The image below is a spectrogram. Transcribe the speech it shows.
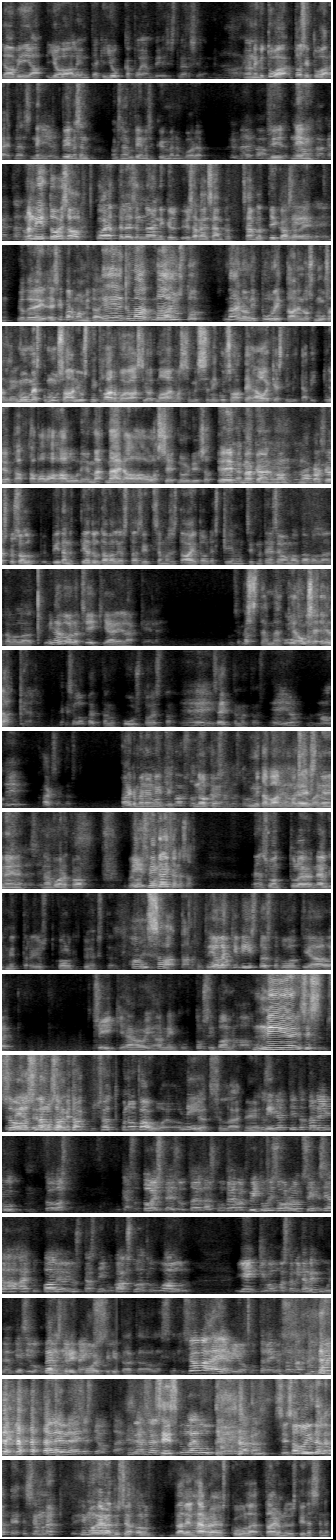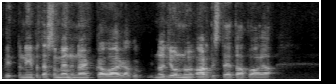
Davi ja Joalin teki Jukkapojan biisistä versioinnin. Ne on niin tuo, tosi tuoreita versioita. Niin. Niin viimeisen, onko ne joku viimeisen kymmenen vuoden 10 kanssa. Vi- niin. No niin, toisaalta, kun ajattelee sen näin, niin kyllä Ysäreillä sämplät, sämplättiin kasariin. Niin. Joten ei, ei siinä varmaan mitään Eikö ihmeellistä. mä, mä oon just to, mä en ole niin purittainen noissa musassa. Niin. Mun mielestä kun musa on just niitä harvoja asioita maailmassa, missä niinku saa tehdä oikeasti mitä vittu Jep. ta- tavallaan haluaa, niin en mä, mä en ala olla se, että noin niin sattuu. Ei mäkään. Mä, mä oon kanssa joskus ollut pitänyt tietyllä tavalla jostain siitä semmoisesta aitoudesta kiinni, mutta sitten mä teen sen omalla tavallaan. Tavallaan Minä vuonna Cheek jäi eläkkeelle? Se Mistä mä tiedän, onko se 16. eläkkeellä? Eikö se lopettanut 16, Ei, 17, ei oo. Me oltiin, 18? Aika menee me niin vit- nopea. 2018. Mitä vanhemmaksi Eiks tulee? ne, ne, nämä vuodet vaan... Viisi Minkä ikäinen sä oot? Ensi vuonna tulee 40 mittari, just 39 täytyy. Ai saatana. Mutta jollekin 15-vuotiaalle Cheekihän on ihan niinku tosi vanhaa. Niin, ei, siis se on ollut se sitä musaa, mitä on, se on, kun ne on vauvoja ollut, Niin. niin. sillä niin. Jos Niin. miettii tota niinku tuollaista, mikä se on toisteisuutta, jotain, jos kuuntelee vaikka vitu iso rotsia, niin siellä on haettu paljon just tästä niinku 2000-luvun alun jenkkihommasta, mitä me kuunneltiin silloin, kun Backstreet Boysikin taitaa olla siellä. Se on vähän eri jo, mutta niin tota, kuitenkin tälle yleisesti ottaen. Kyllähän se Siis- tulee luuppiin takaisin. Siis ollut itselle semmoinen himo herätys ja ollut välillä häröä just kuulla, tajunnut just itse sen, että vittu niinpä tässä on mennyt näin kauan aikaa, kun noita junnu artisteja tapaa ja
